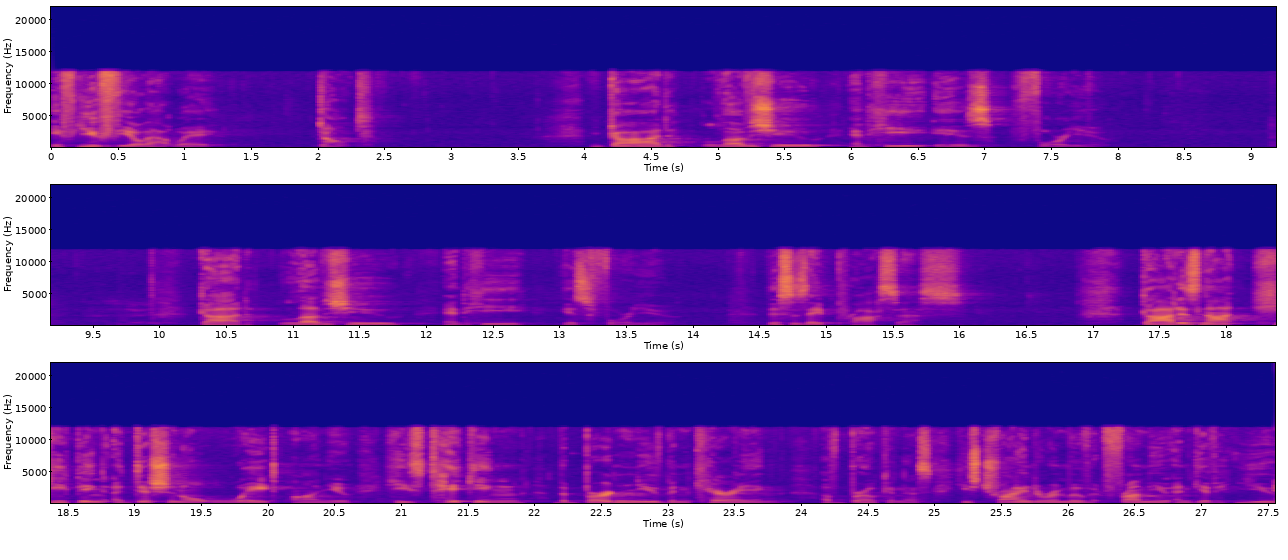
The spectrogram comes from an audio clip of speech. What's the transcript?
If you feel that way, don't. God loves you and He is for you. God loves you and He is for you. This is a process. God is not heaping additional weight on you. He's taking the burden you've been carrying of brokenness. He's trying to remove it from you and give you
